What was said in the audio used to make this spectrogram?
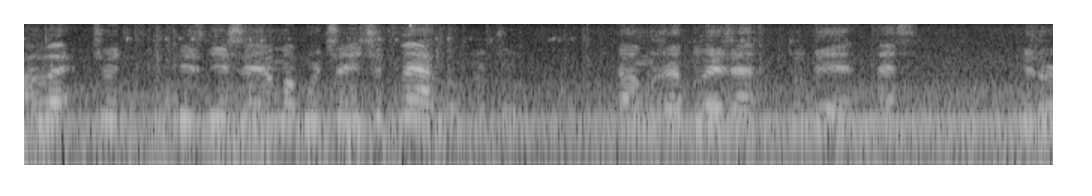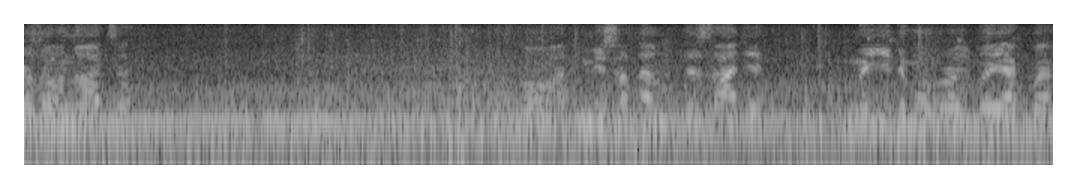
Але чуть пізніше я, мабуть, ще і четверту включу. Там уже ближе туди, десь підрозогнатися. От, Міша там де ззаді. Ми їдемо вроді би якби.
